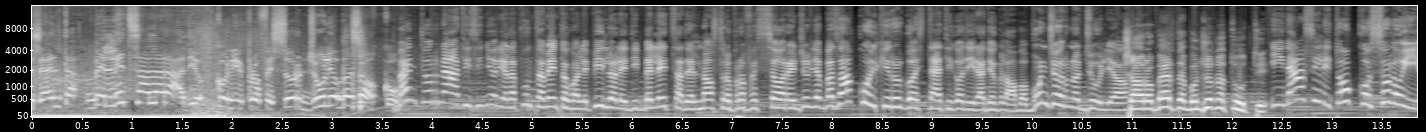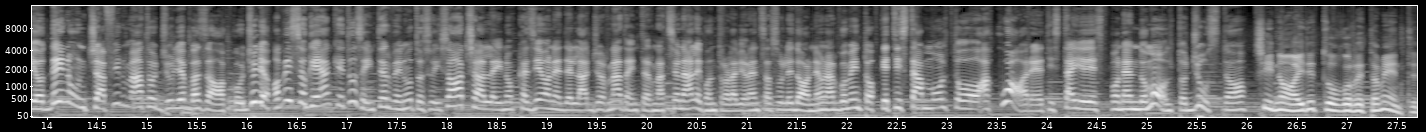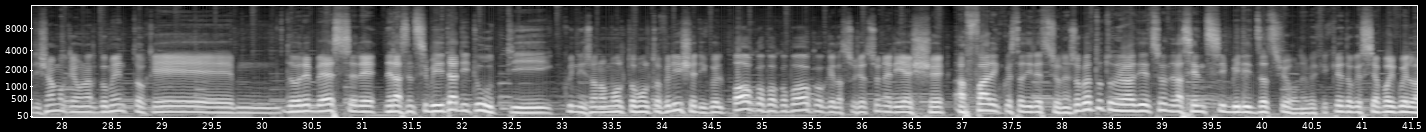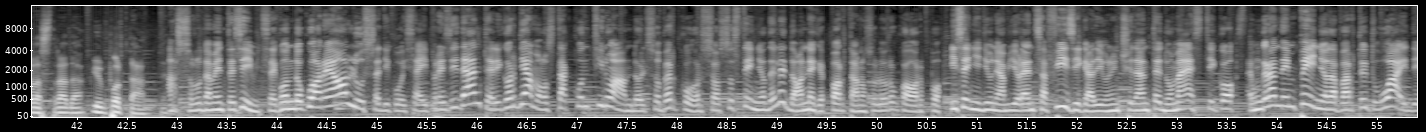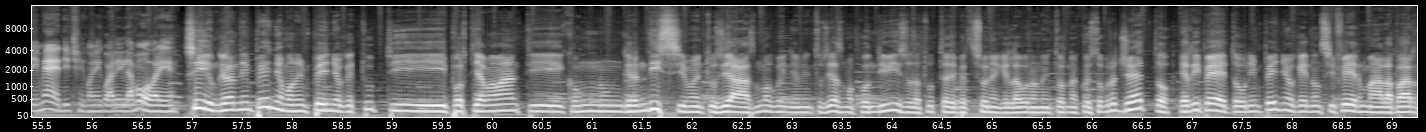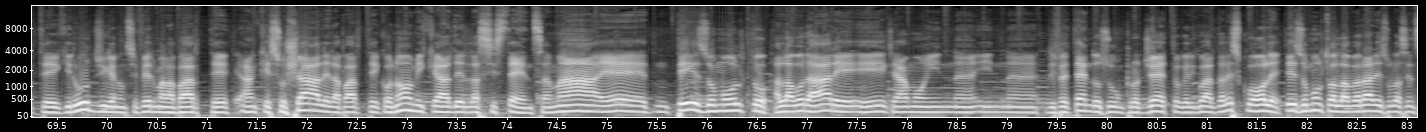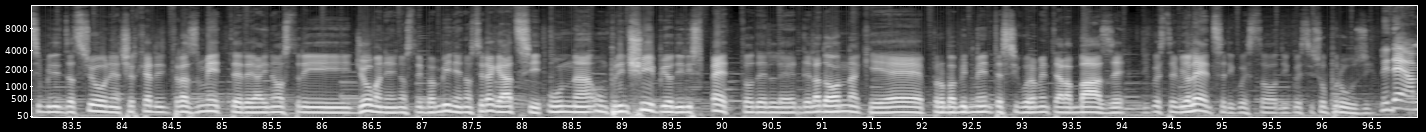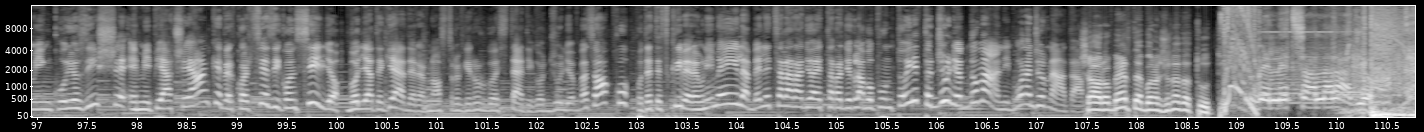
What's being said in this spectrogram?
presenta Bellezza alla radio con il professor Giulio Basocco. Bentornati signori all'appuntamento con le pillole di bellezza del nostro professore Giulio Basocco, il chirurgo estetico di Radio Globo. Buongiorno Giulio. Ciao Roberta e buongiorno a tutti. I nasi li tocco solo io, denuncia firmato Giulio Basocco. Giulio, ho visto che anche tu sei intervenuto sui social in occasione della giornata internazionale contro la violenza sulle donne, è un argomento che ti sta molto a cuore, ti stai esponendo molto, giusto? Sì, no, hai detto correttamente, diciamo che è un argomento che mh, dovrebbe essere nella sensibilità di tutti, quindi sono molto molto felice di quel poco poco poco che l'associazione riesce a fare in questa direzione, soprattutto nella direzione della sensibilizzazione, perché credo che sia poi quella la strada più importante. Assolutamente sì, il secondo cuore Onlus di cui sei presidente, ricordiamolo, sta continuando il suo percorso a sostegno delle donne che portano sul loro corpo i segni di una violenza fisica, di un incidente domestico. È un grande impegno da parte tua e dei medici con i quali lavori. Sì, un grande impegno, ma un impegno che tutti portiamo avanti con un grandissimo entusiasmo, quindi un entusiasmo condiviso da tutte le persone che lavorano intorno a questo progetto. E ripeto, un impegno che non si ferma alla parte chirurgica, non si ferma alla parte anche sociale, la parte economica dell'assistenza, ma è teso molto a lavorare e stiamo in, in, riflettendo su un progetto che riguarda le scuole, teso molto a lavorare sulla sensibilizzazione, a cercare di trasmettere ai nostri giovani, ai nostri bambini, ai nostri ragazzi un, un principio di rispetto delle, della donna che è probabilmente e sicuramente alla base di queste violenze, di, questo, di questi soprusi. L'idea mi incuriosisce e mi piace anche per qualsiasi consiglio vogliate chiedere al nostro chirurgo estetico Giulio Basocco, potete scrivere un'email a bellezzalaradio.it. Giulio, a domani, buona giornata. Ciao Roberta e buona giornata a tutti. Bellezza alla radio.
